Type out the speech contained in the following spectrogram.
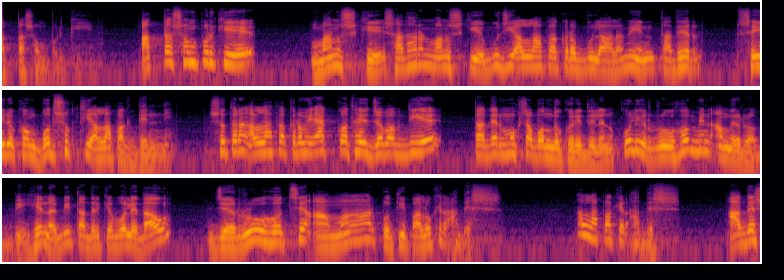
আত্মা সম্পর্কে। আত্মা সম্পর্কে মানুষকে, সাধারণ মানুষকে বুঝি আল্লাহ পাক রব্বুল আলমিন তাদের সেই রকম বোধশক্তি আল্লাহ পাক দেননি। সুতরাং আল্লাহ পাক রবি এক কথায় জবাব দিয়ে তাদের মুখটা বন্ধ করে দিলেন। কলির রুহ মিন আমির রব্বি, হে নবী, তাদেরকে বলে দাও যে রু হচ্ছে আমার প্রতিপালকের আদেশ, আল্লাহ পাকের আদেশ। আদেশ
